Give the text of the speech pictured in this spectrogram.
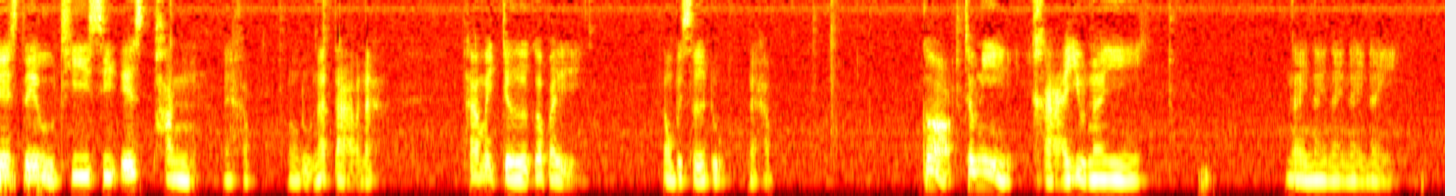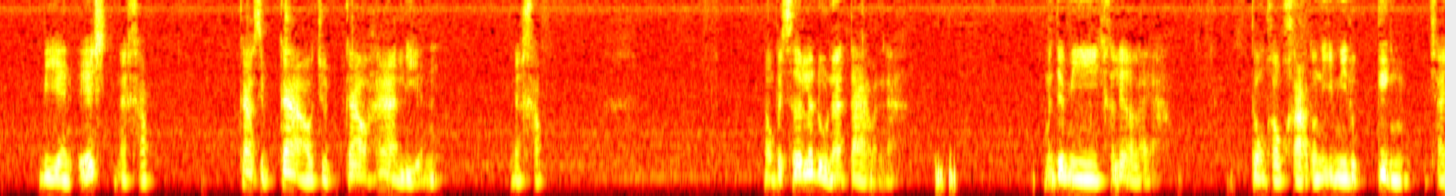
n e s t e e l TCS พันนะครับลองดูหน้าตามันนะ ถ้าไม่เจอก็ไปลองไปเซิร์ชดูนะครับ ก็เจ้านี่ขายอยู่ในในในในในใน B&H นะครับ 99.95 เหรียญนะครับ ลองไปเซิร์ชแล้วดูหน้าตามันนะ มันจะมีเขาเรียกอะไรอะตรงขาวๆตรงนี้จะมีลูกกิ้งใช้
